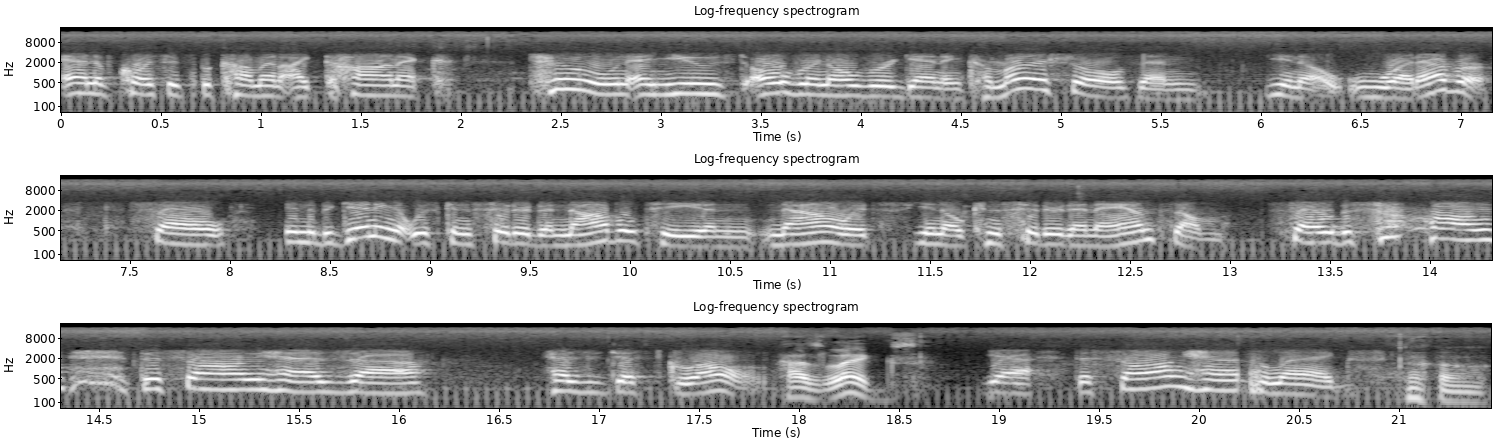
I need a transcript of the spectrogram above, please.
And of course, it's become an iconic tune and used over and over again in commercials and, you know, whatever. So in the beginning, it was considered a novelty, and now it's, you know, considered an anthem. So the song, the song has, uh, has just grown. Has legs. Yeah, the song has legs.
